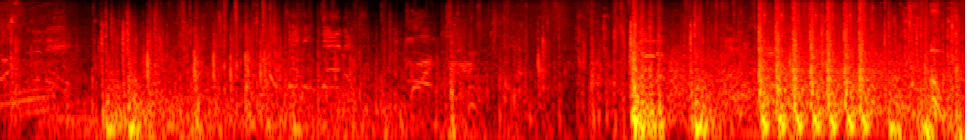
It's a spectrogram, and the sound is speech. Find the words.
Tossing an aid. Taking damage! Got him.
